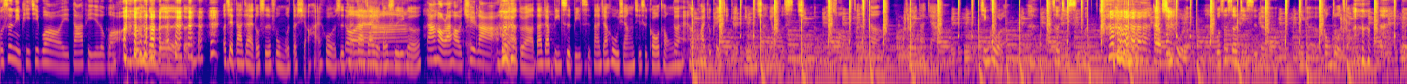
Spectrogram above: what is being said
不是你脾气不好而已，大家脾气都不好。对对对对对，而且大家也都是父母的小孩，或者是他大家也都是一个，大家好来好去啦。对啊对啊，大家彼此彼此，大家互相其实沟通，对，很快就可以解决你们想要的事情了。没错，真的。所以大家辛苦了，设计师们，还有辛苦了，不是设计师的那个工作者。对。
